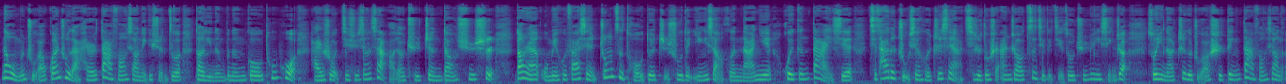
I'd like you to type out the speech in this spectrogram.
那我们主要关注的还是大方向的一个选择，到底能不能够突破，还是说继续向下啊？要去震荡蓄势。当然，我们也会发现中字头对指数的影响和难。拿捏会更大一些，其他的主线和支线啊，其实都是按照自己的节奏去运行着，所以呢，这个主要是定大方向的。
